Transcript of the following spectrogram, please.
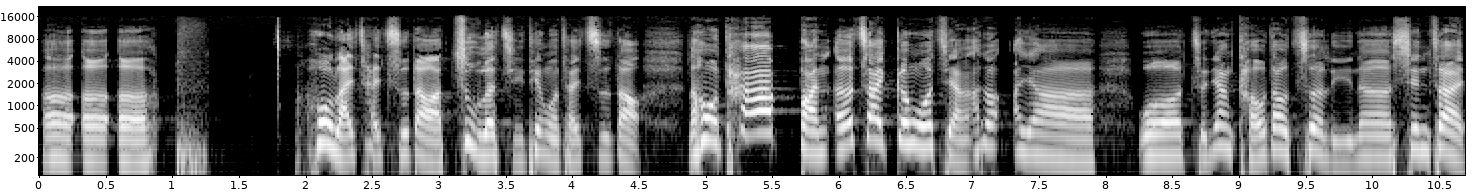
呃呃呃。后来才知道啊，住了几天我才知道。然后他反而在跟我讲，他说：“哎呀，我怎样逃到这里呢？现在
